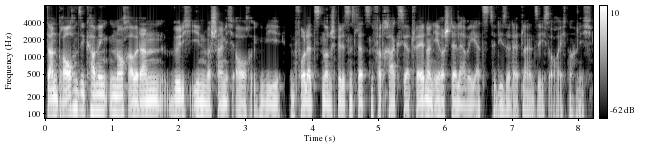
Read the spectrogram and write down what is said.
Dann brauchen sie Covington noch, aber dann würde ich ihn wahrscheinlich auch irgendwie im vorletzten oder spätestens letzten Vertragsjahr traden an ihrer Stelle. Aber jetzt zu dieser Deadline sehe ich es auch echt noch nicht.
